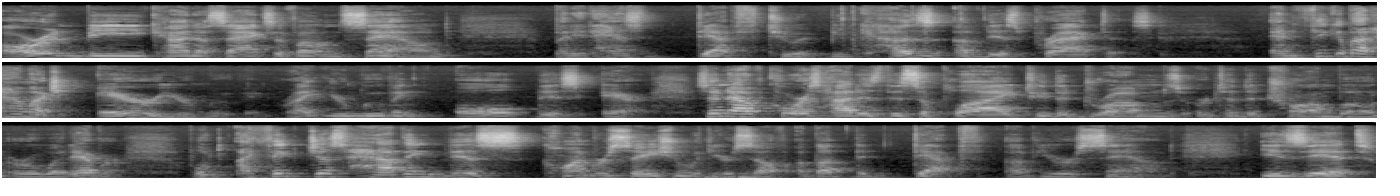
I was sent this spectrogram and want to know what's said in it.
R&B kind of saxophone sound, but it has depth to it because of this practice. And think about how much air you're moving, right? You're moving all this air. So now, of course, how does this apply to the drums or to the trombone or whatever? Well, I think just having this conversation with yourself about the depth of your sound. Is it,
